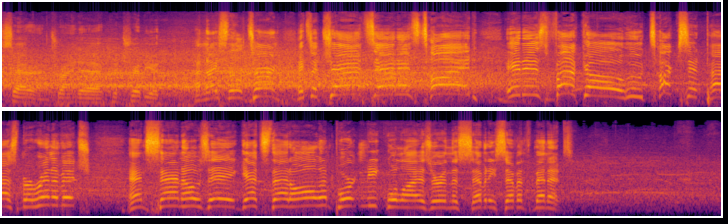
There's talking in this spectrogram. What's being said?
Ceren trying to contribute. A nice little turn. It's a chance, and it's tied. It is Vako who tucks it past Marinovic, and San Jose gets that all-important equalizer in the 77th minute.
